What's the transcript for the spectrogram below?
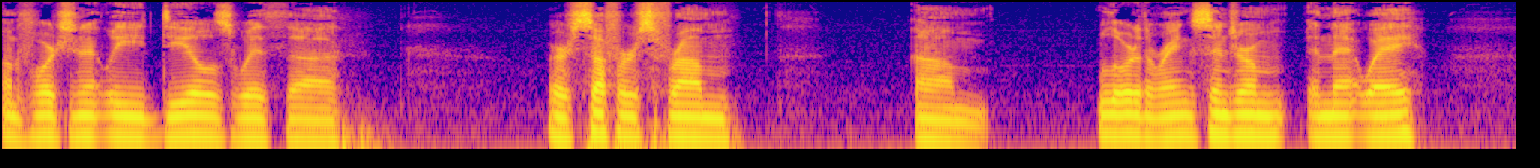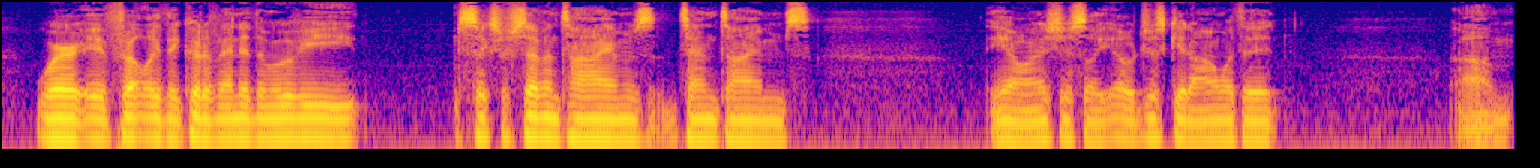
unfortunately deals with uh, or suffers from um, Lord of the Rings syndrome in that way, where it felt like they could have ended the movie six or seven times, ten times. You know, and it's just like, oh, just get on with it. Um,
